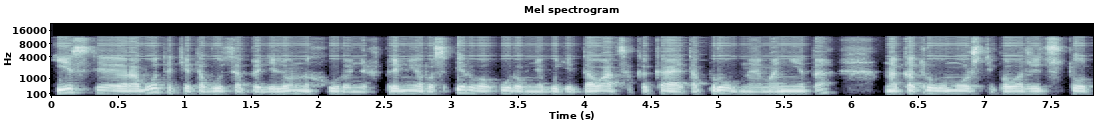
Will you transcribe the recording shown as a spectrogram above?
Если работать, это будет с определенных уровней. К примеру, с первого уровня будет даваться какая-то пробная монета, на которую вы можете положить 100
